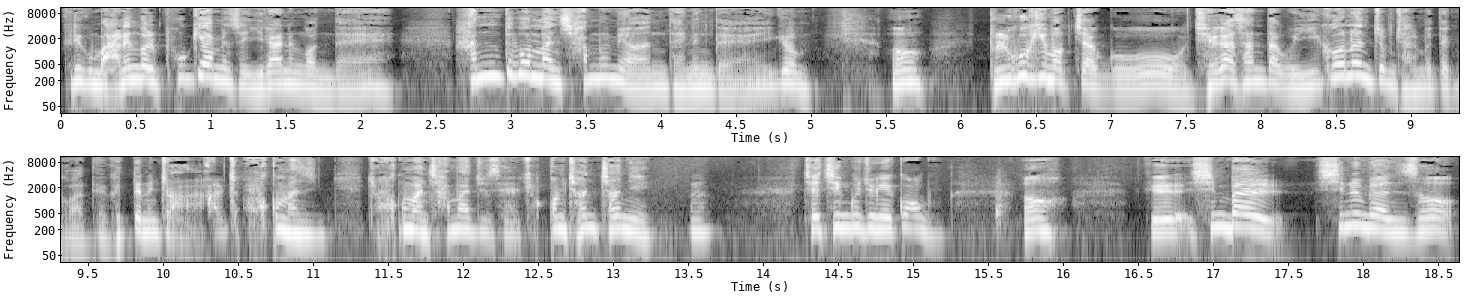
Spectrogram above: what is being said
그리고 많은 걸 포기하면서 일하는 건데 한두 번만 참으면 되는데 이거 어 불고기 먹자고 제가 산다고 이거는 좀 잘못된 것 같아요. 그때는 조, 조금만 조금만 참아주세요. 조금 천천히. 어? 제 친구 중에 꼭 어 그 신발 신으면서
